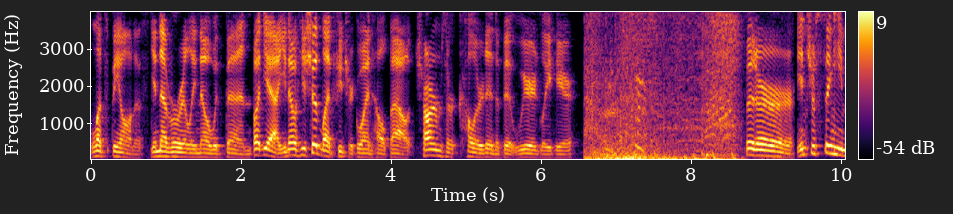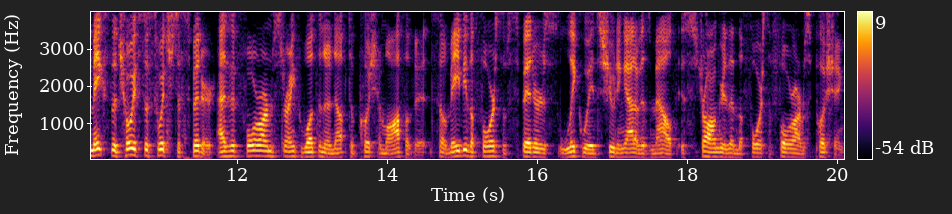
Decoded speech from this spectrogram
let's be honest, you never really know with Ben. But yeah, you know, he should let future Gwen help out. Charms are colored in a bit weirdly here. Spitter. Interesting he makes the choice to switch to Spitter, as if forearm strength wasn't enough to push him off of it. So maybe the force of Spitter's liquids shooting out of his mouth is stronger than the force of Four Arms pushing.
